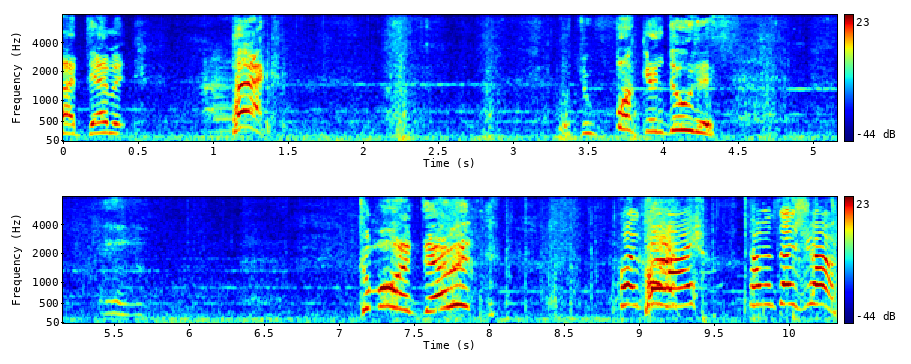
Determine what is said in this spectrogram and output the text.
God damn it! Pac! Don't you fucking do this! Come on, damn it! 快快来！他们在这儿，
